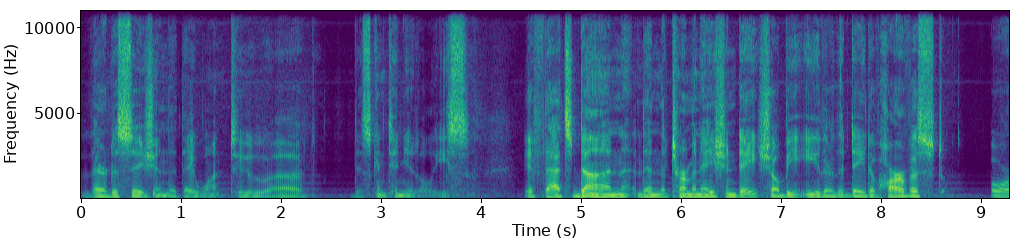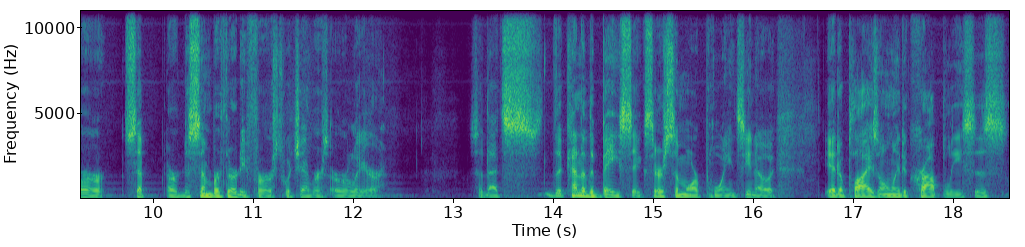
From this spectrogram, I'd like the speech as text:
their decision that they want to uh, discontinue the lease. If that's done, then the termination date shall be either the date of harvest or sep- or December 31st, whichever is earlier. So that's the kind of the basics. There's some more points. You know, it applies only to crop leases.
